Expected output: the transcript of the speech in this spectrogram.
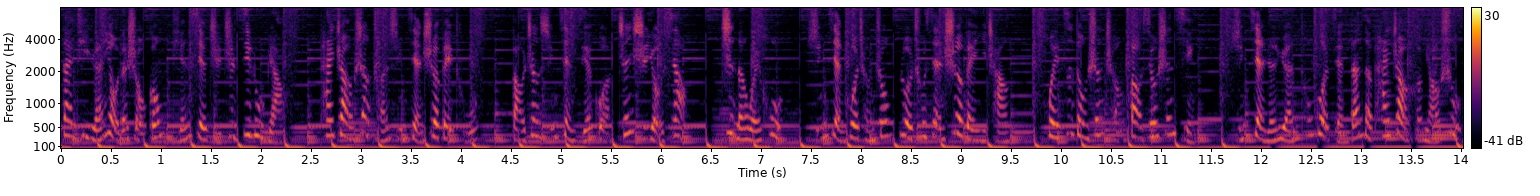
代替原有的手工填写纸质记录表，拍照上传巡检设备图，保证巡检结果真实有效。智能维护巡检过程中若出现设备异常，会自动生成报修申请。巡检人员通过简单的拍照和描述，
